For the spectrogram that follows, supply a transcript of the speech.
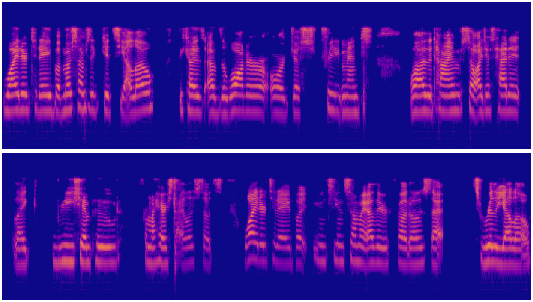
whiter today, but most times it gets yellow because of the water or just treatments a lot of the time. So I just had it like re-shampooed from my hairstylist, so it's whiter today. But you can see in some of my other photos that it's really yellow.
